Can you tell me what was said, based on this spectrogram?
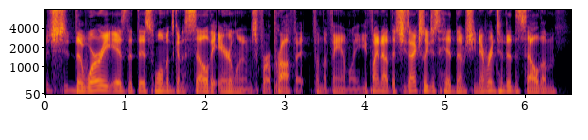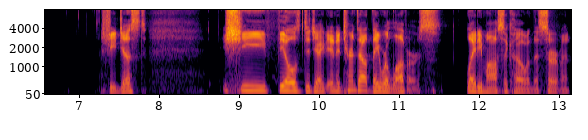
the worry is that this woman's going to sell the heirlooms for a profit from the family. You find out that she's actually just hid them. She never intended to sell them. She just she feels dejected, and it turns out they were lovers. Lady Masako and the servant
